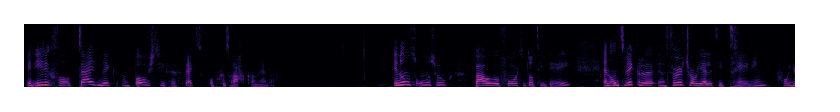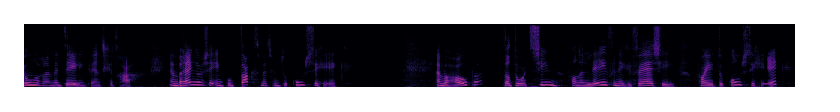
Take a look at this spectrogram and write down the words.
in ieder geval tijdelijk een positief effect op gedrag kan hebben. In ons onderzoek bouwen we voort op dat idee en ontwikkelen we een virtual reality training voor jongeren met delinquent gedrag en brengen we ze in contact met hun toekomstige ik. En we hopen dat door het zien van een levendige versie van je toekomstige ik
